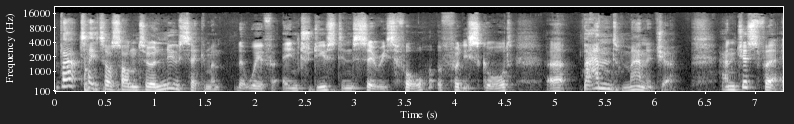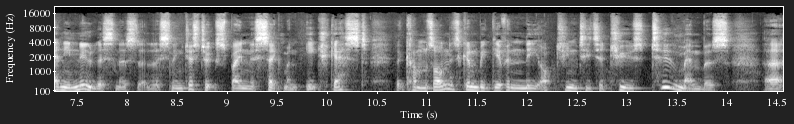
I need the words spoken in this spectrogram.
that takes us on to a new segment that we've introduced in Series 4 of Fully Scored uh, Band Manager. And just for any new listeners that are listening, just to explain this segment, each guest that comes on is going to be given the opportunity to choose two members uh,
